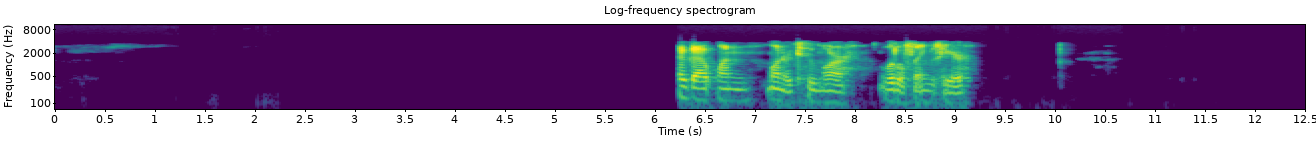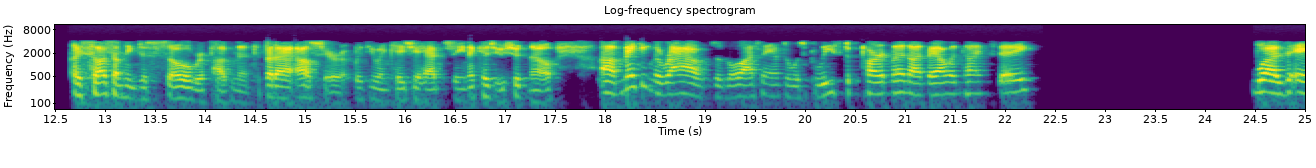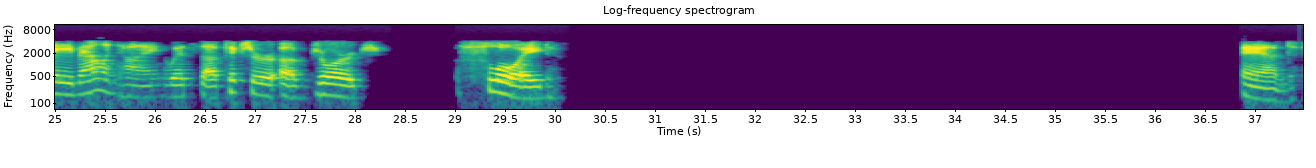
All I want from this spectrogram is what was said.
I've got one one or two more little things here. I saw something just so repugnant, but I, will share it with you in case you hadn't seen it, because you should know. Uh, making the rounds of the Los Angeles Police Department on Valentine's Day was a Valentine with a picture of George Floyd and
